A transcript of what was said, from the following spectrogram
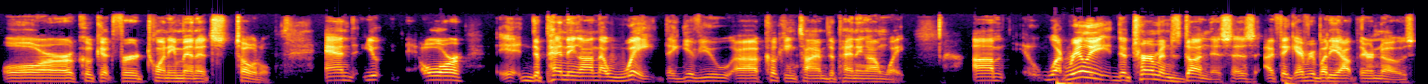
or cook it for 20 minutes total, and you or eh, depending on the weight, they give you uh, cooking time depending on weight. Um, what really determines doneness, as I think everybody out there knows,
